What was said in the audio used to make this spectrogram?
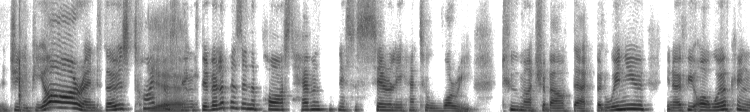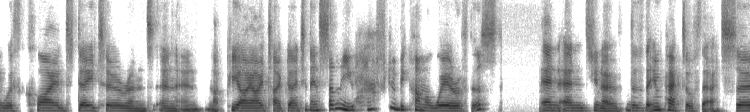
GDPR and those type yeah. of things. Developers in the past haven't necessarily had to worry too much about that. But when you, you know, if you are working with client data and and and like PII type data, then suddenly you have to become aware of this and and you know the, the impact of that. So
